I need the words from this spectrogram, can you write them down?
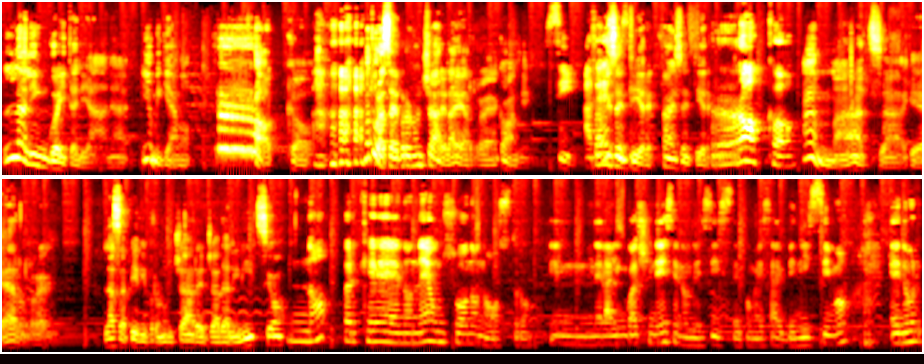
La lingua italiana. Io mi chiamo Rocco. Ma tu la sai pronunciare la R, Conny? Sì, Fammi adesso sentire, fammi sentire. Rocco. Ammazza, che R. La sapevi pronunciare già dall'inizio? No, perché non è un suono nostro. In- nella lingua cinese non esiste, come sai benissimo, e non,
